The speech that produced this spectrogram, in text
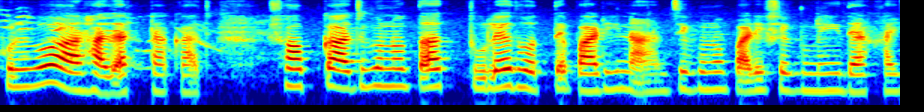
খুলবো আর হাজারটা কাজ। সব কাজগুলো তো আর তুলে ধরতে পারি না, যেগুলো পারি সেগুলোই দেখাই।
